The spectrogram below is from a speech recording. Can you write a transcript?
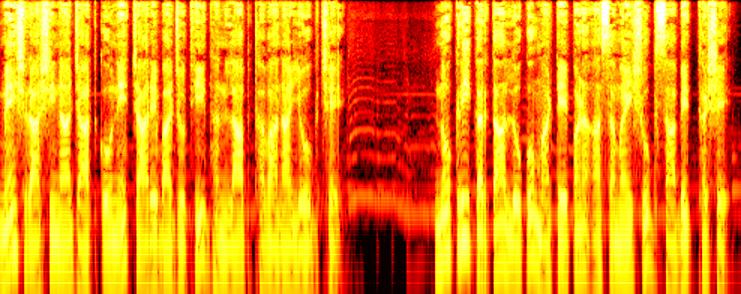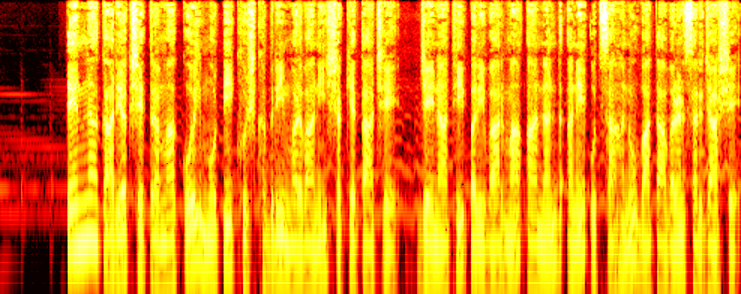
મેષ રાશિના જાતકોને ચારે બાજુથી ધનલાભ થવાના યોગ છે. નોકરી કરતા લોકો માટે પણ આ સમય શુભ સાબિત થશે. તેમના કાર્યક્ષેત્રમાં કોઈ મોટી ખુશખબરી મળવાની શક્યતા છે, જેનાથી પરિવારમાં આનંદ અને ઉત્સાહનું વાતાવરણ સર્જાશે.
